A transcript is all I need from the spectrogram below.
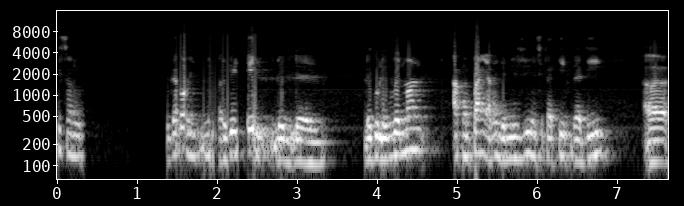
Qui D'abord le privé et le, le, gouvernement accompagne avec des mesures incitatives, c'est-à-dire euh,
